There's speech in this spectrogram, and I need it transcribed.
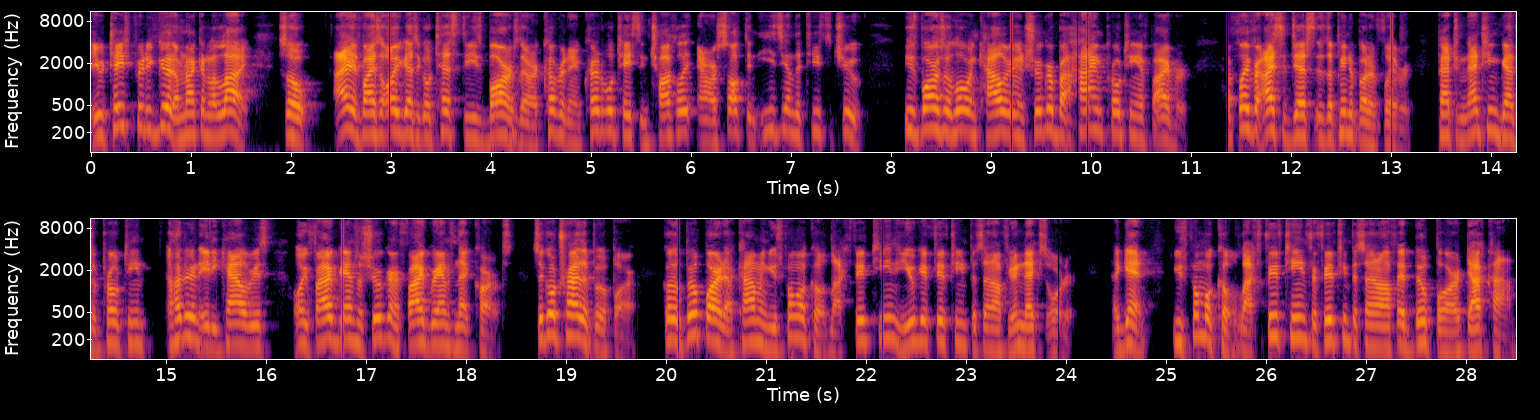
They would taste pretty good. I'm not going to lie. So I advise all you guys to go test these bars that are covered in incredible tasting chocolate and are soft and easy on the teeth to chew. These bars are low in calorie and sugar, but high in protein and fiber. A flavor I suggest is the peanut butter flavor, packing 19 grams of protein, 180 calories, only 5 grams of sugar, and 5 grams net carbs. So go try the Built Bar. Go to BuiltBar.com and use promo code LOCK15 and you'll get 15% off your next order. Again, use promo code LOCK15 for 15% off at BuiltBar.com.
